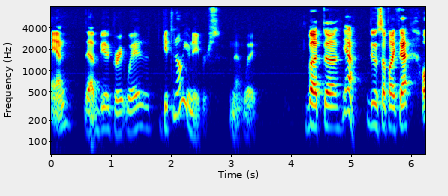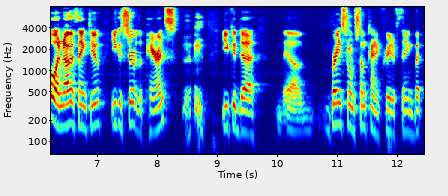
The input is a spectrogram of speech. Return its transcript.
And that'd be a great way to get to know your neighbors in that way. But uh, yeah, doing stuff like that. Oh, another thing too, you could serve the parents. you could uh, uh, brainstorm some kind of creative thing, but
